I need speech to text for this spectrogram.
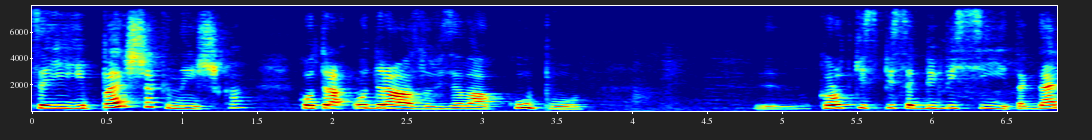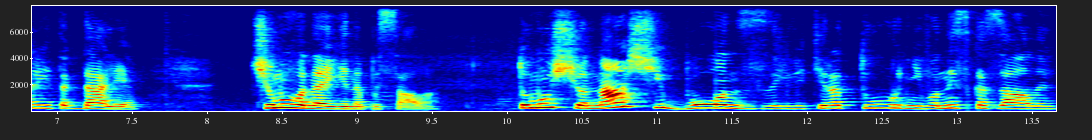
Це її перша книжка, котра одразу взяла купу, е, короткий список BBC і так далі. і так далі. Чому вона її написала? Тому що наші бонзи літературні, вони сказали,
